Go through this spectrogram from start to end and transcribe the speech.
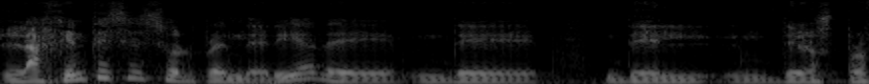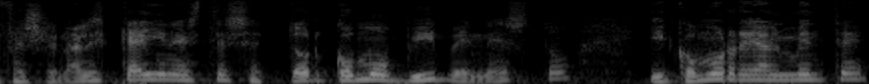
la gente se sorprendería de, de, de los profesionales que hay en este sector cómo viven esto y cómo realmente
